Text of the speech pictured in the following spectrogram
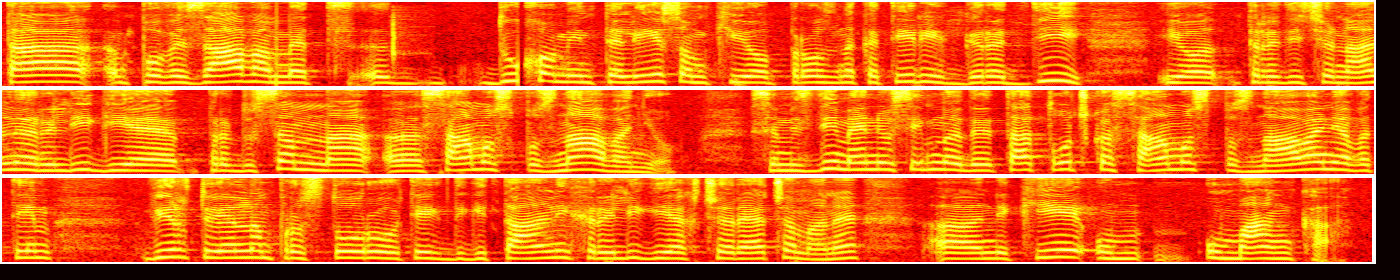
ta povezava med eh, duhom in telesom, ki jo prav na katerih gradijo tradicionalne religije, predvsem na uh, samospoznavanju. Se mi zdi meni osebno, da je ta točka samospoznavanja v tem virtualnem prostoru, v teh digitalnih religijah, če rečemo, ne, uh, nekje um, umanka. Uh,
